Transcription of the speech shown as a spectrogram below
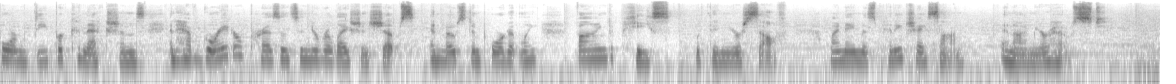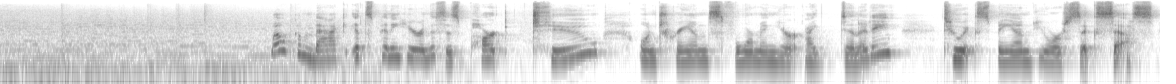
form deeper connections, and have greater presence in your relationships, and most importantly, find peace within yourself. My name is Penny Chason, and I'm your host. Welcome back. It's Penny here, and this is part two on transforming your identity to expand your success.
